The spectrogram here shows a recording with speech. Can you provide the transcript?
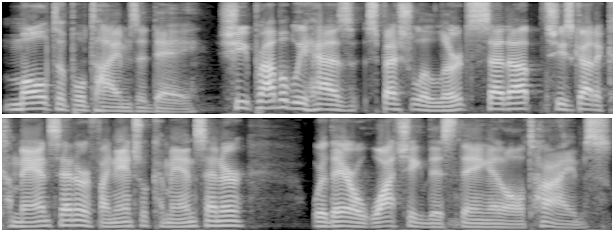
multiple times a day. She probably has special alerts set up. She's got a command center, a financial command center, where they are watching this thing at all times.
